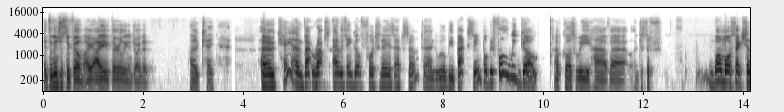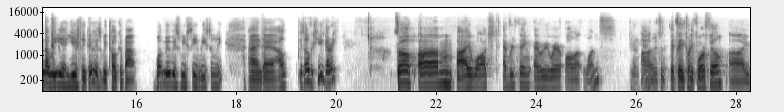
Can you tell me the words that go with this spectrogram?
It's an interesting film. I I thoroughly enjoyed it. Okay. Okay, and that wraps everything up for today's episode, and we'll be back soon. But before we go, of course, we have uh, just a f- one more section that we uh, usually do is we talk about what movies we've seen recently, and uh, I'll it's over to you, Gary. So um, I watched Everything Everywhere All at Once. Okay. Uh, it's an it's a twenty four film. I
